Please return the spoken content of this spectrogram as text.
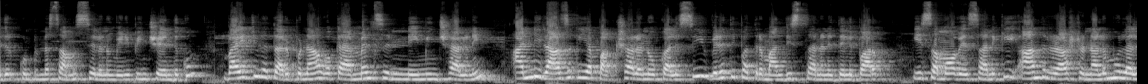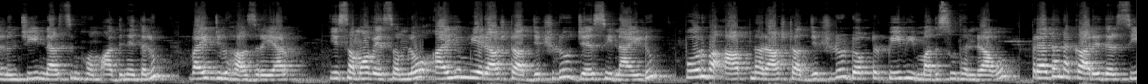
ఎదుర్కొంటున్న సమస్యలను వినిపించేందుకు వైద్యుల తరపున ఒక ఎమ్మెల్సీని నియమించాలని అన్ని రాజకీయ పక్షాలను కలిసి వినతి పత్రం అందిస్తానని తెలిపారు. ఈ సమావేశానికి ఆంధ్ర రాష్ట్ర నలుమూలల నుంచి నర్సింగ్ హోం అధినేతలు వైద్యులు హాజరయ్యారు. ఈ సమావేశంలో ఐఎంఏ రాష్ట్ర అధ్యక్షుడు జేసీ నాయుడు పూర్వ ఆప్న రాష్ట్ర అధ్యక్షుడు డాక్టర్ పివి మధుసూదన్ రావు ప్రధాన కార్యదర్శి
